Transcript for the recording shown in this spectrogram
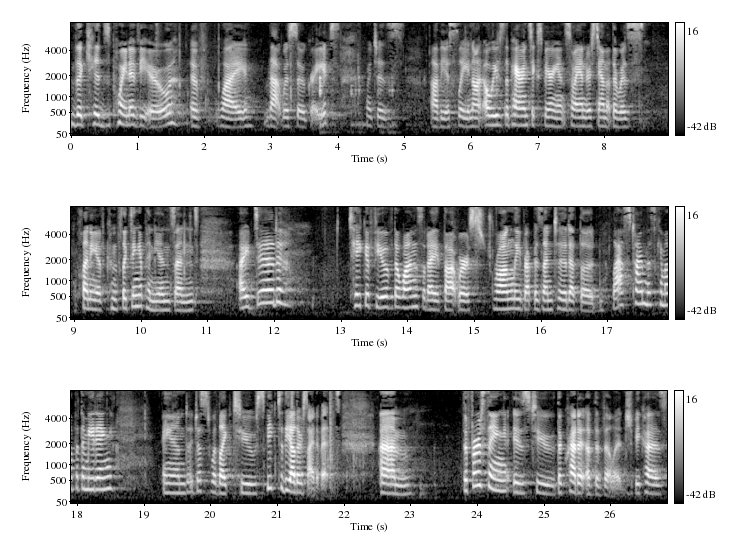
the kids' point of view of why that was so great, which is obviously not always the parents' experience. So I understand that there was plenty of conflicting opinions, and I did take a few of the ones that I thought were strongly represented at the last time this came up at the meeting, and I just would like to speak to the other side of it. Um, the first thing is to the credit of the village, because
